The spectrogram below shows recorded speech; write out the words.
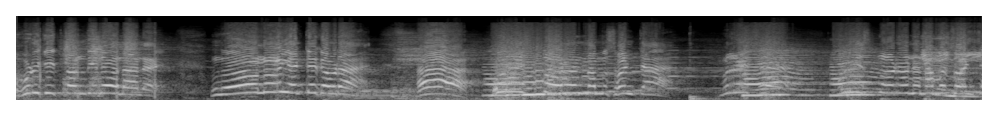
ಹುಡುಗಿ ತಂದಿನೇ ನಾನೇ. ನಾನು ಎಂಟೆ ಗೌಡ. ನೋಡೋಣ ನಮ್ಮ ಸೊಂಟ ನೋಡೋಣ ನಮ್ಮ ಸೊಂಟ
